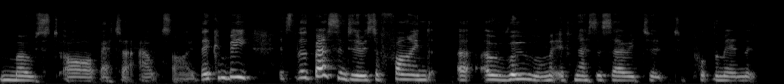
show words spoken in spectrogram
most are better outside. They can be, it's the best thing to do is to find a, a, room if necessary to, to put them in that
